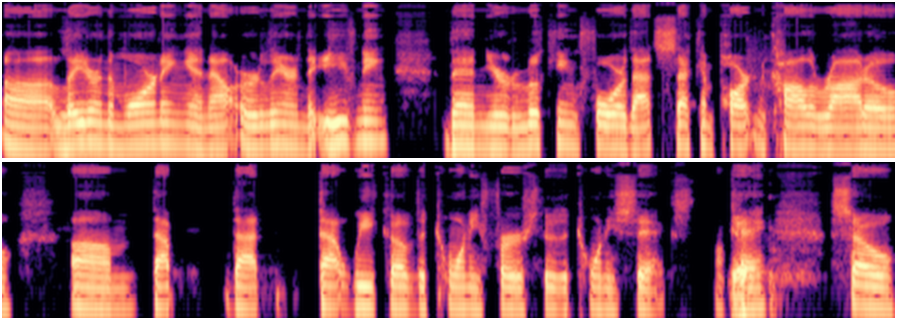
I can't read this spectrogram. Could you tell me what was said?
uh, later in the morning and out earlier in the evening then you're looking for that second part in colorado um, that that that week of the 21st through the 26th okay so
